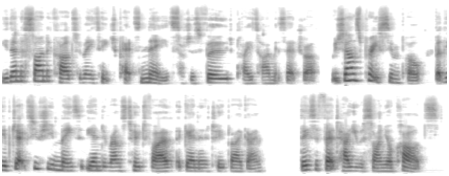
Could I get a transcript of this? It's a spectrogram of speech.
You then assign a card to meet each pet's needs, such as food, playtime, etc. Which sounds pretty simple, but the objectives you meet at the end of rounds 2 to 5, again in a two player game, these affect how you assign your cards.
